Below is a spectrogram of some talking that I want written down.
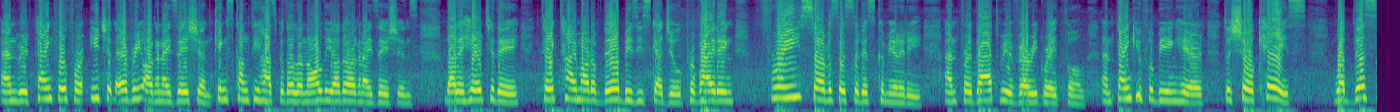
and we're thankful for each and every organization, Kings County Hospital and all the other organizations that are here today, take time out of their busy schedule, providing free services to this community. And for that, we are very grateful. And thank you for being here to showcase what this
